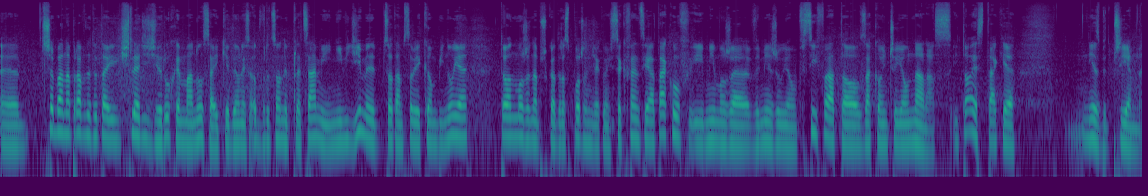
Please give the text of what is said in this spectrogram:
e, trzeba naprawdę tutaj śledzić ruchy Manusa i kiedy on jest odwrócony plecami i nie widzimy, co tam sobie kombinuje, to on może na przykład rozpocząć jakąś sekwencję ataków i mimo, że wymierzył ją w Sifa, to zakończy ją na nas. I to jest takie niezbyt przyjemne.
